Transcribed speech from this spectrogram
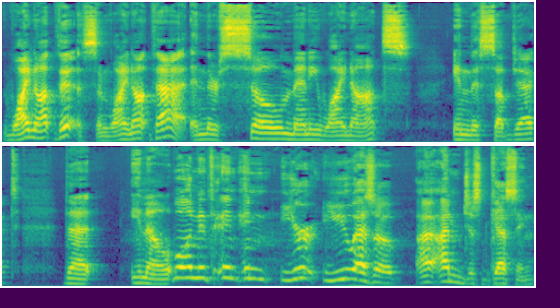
why not this and why not that? And there's so many why nots in this subject that you know. Well and, it, and, and you're you as a I, i'm just guessing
